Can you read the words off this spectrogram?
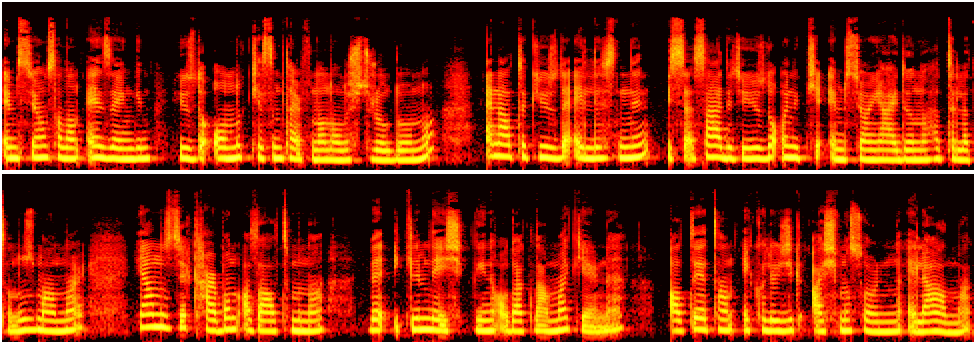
emisyon salan en zengin %10'luk kesim tarafından oluşturulduğunu, en alttaki %50'sinin ise sadece %12 emisyon yaydığını hatırlatan uzmanlar, yalnızca karbon azaltımına ve iklim değişikliğine odaklanmak yerine altta yatan ekolojik aşma sorununu ele almak,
